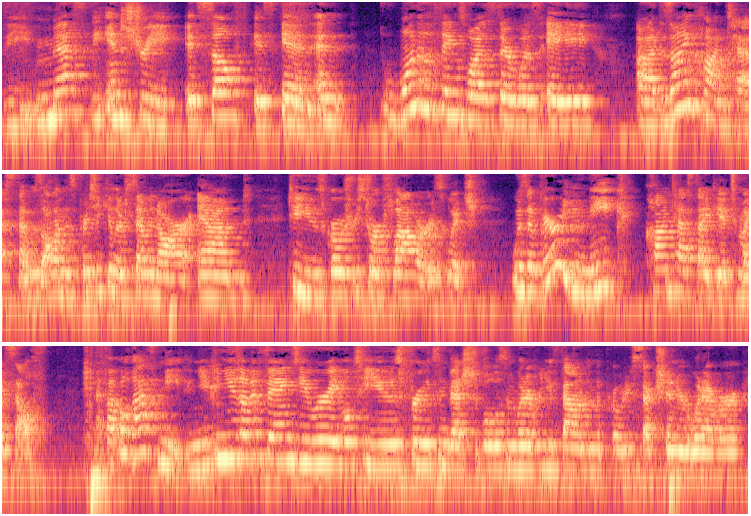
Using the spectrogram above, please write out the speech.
the mess the industry itself is in. And one of the things was there was a uh, design contest that was on this particular seminar and to use grocery store flowers, which was a very unique contest idea to myself. I thought, oh, that's neat. And you can use other things. You were able to use fruits and vegetables and whatever you found in the produce section or whatever.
